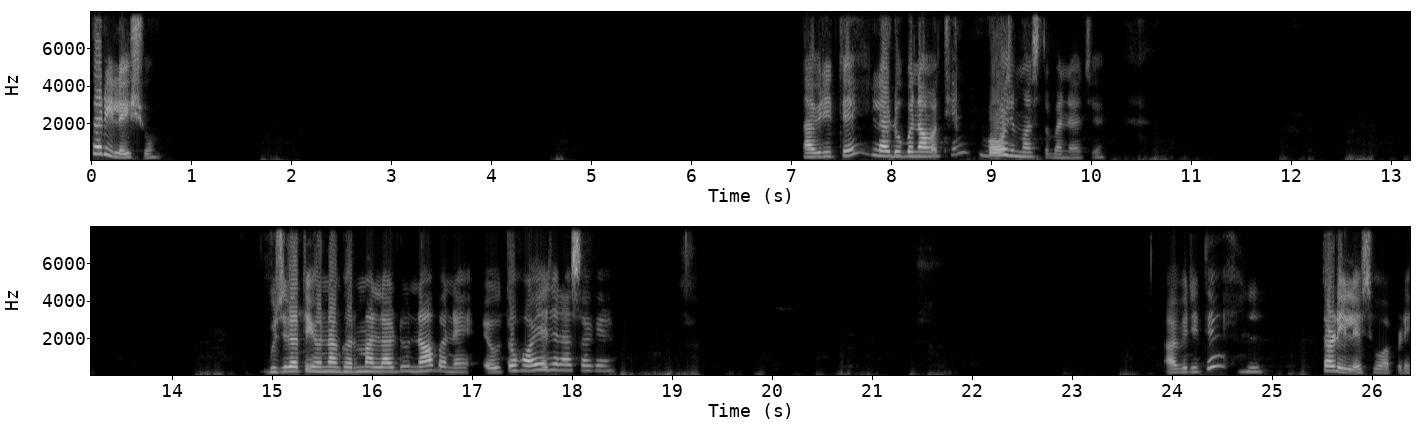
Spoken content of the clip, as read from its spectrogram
તરી લઈશું. આવી રીતે લાડુ બનાવવાથી બહુ જ મસ્ત બને છે. ગુજરાતીઓના ઘરમાં લાડુ ના બને, એવું તો હોય જ ના શકે. આવી રીતે તળી લેશું આપણે.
